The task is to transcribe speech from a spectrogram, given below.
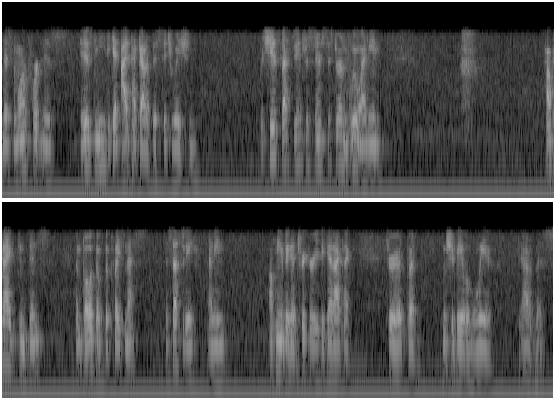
this, the more important is it is to me to get Ipek out of this situation. But she has vested interest in her sister in blue. I mean, how can I convince them both of the place ness necessity? I mean, I'll need a bit of trickery to get Ipek through it, but we should be able to leave, get out of this.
